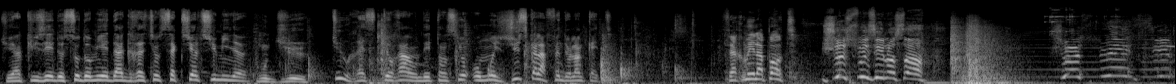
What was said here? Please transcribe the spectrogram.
tu es accusé de sodomie et d'agression sexuelle sur mineur. Mon Dieu. Tu resteras en détention au moins jusqu'à la fin de l'enquête. Fermez la porte. Je suis innocent. Je suis innocent.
